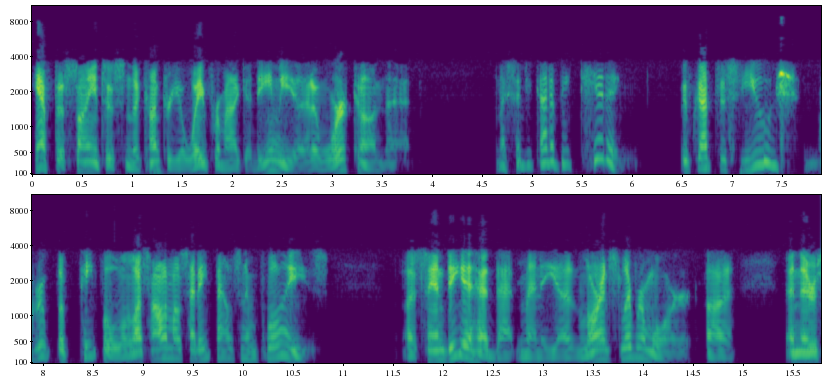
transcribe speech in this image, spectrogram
half the scientists in the country away from academia to work on that. And I said, you got to be kidding. We've got this huge group of people. Los Alamos had 8,000 employees. Uh, Sandia had that many. Uh, Lawrence Livermore. Uh, and there's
